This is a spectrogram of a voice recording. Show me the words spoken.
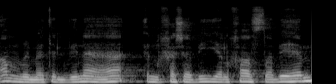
أنظمة البناء الخشبية الخاصة بهم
